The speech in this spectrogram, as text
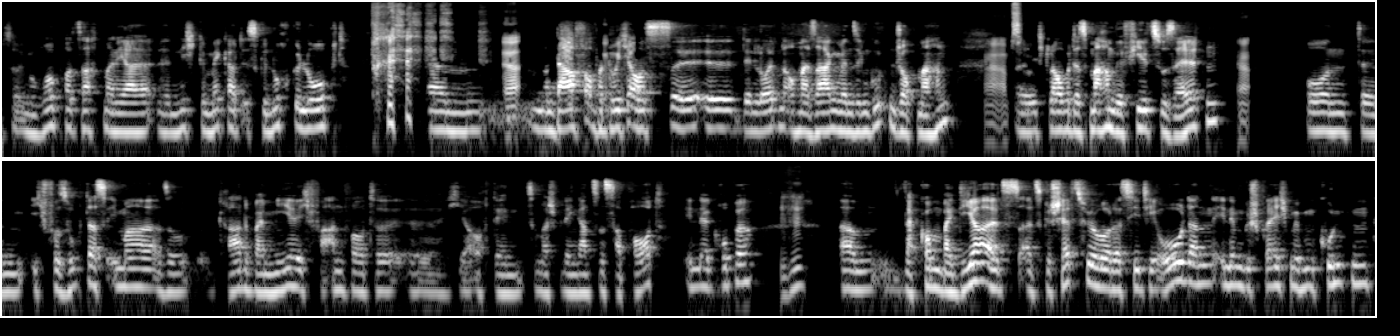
so im Ruhrpott sagt man ja, äh, nicht gemeckert ist genug gelobt. ähm, ja. Man darf aber durchaus äh, äh, den Leuten auch mal sagen, wenn sie einen guten Job machen. Ja, absolut. ich glaube, das machen wir viel zu selten. Und ähm, ich versuche das immer, also gerade bei mir, ich verantworte äh, hier auch den, zum Beispiel den ganzen Support in der Gruppe. Mhm. Ähm, da kommen bei dir als, als Geschäftsführer oder CTO dann in dem Gespräch mit dem Kunden,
